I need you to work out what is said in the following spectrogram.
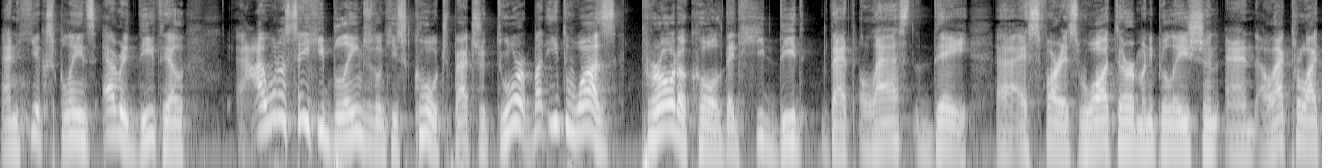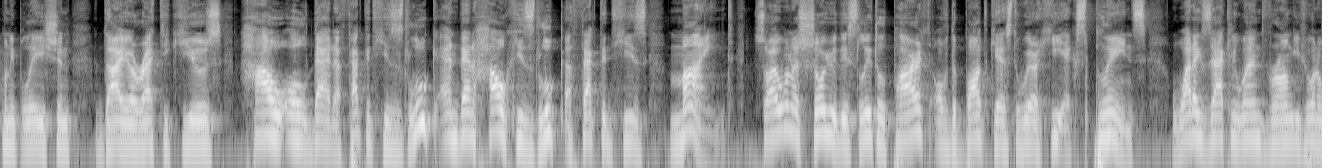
and he explains every detail I want to say he blames it on his coach Patrick Tuor, but it was protocol that he did that last day uh, as far as water manipulation and electrolyte manipulation, diuretic use, how all that affected his look and then how his look affected his mind. So I want to show you this little part of the podcast where he explains what exactly went wrong. If you want to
